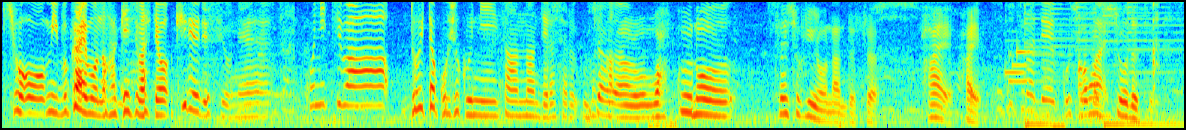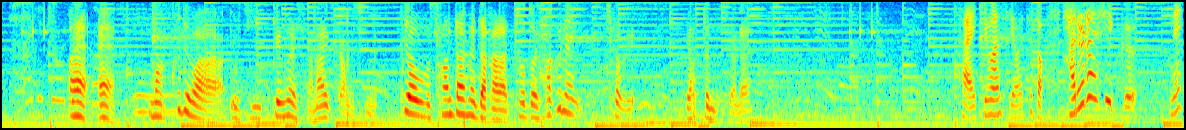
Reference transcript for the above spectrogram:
興味深いものを発見しましたよ。綺麗ですよね。こんにちは。どういったご職人さんなんでいらっしゃるうちはあの和服の染色業なんですはいはい。どちらでご商売淡路町です。ええええ、まあ区ではうち1軒ぐらいしかないかもしれない。いやもう3代目だからちょうど100年近くやってるんですよね。さあ行きますよ。ちょっと春らしくね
